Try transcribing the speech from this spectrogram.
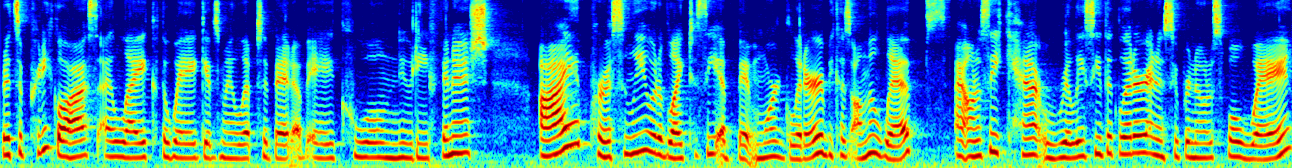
but it's a pretty gloss. I like the way it gives my lips a bit of a cool, nudie finish. I personally would have liked to see a bit more glitter because on the lips, I honestly can't really see the glitter in a super noticeable way.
